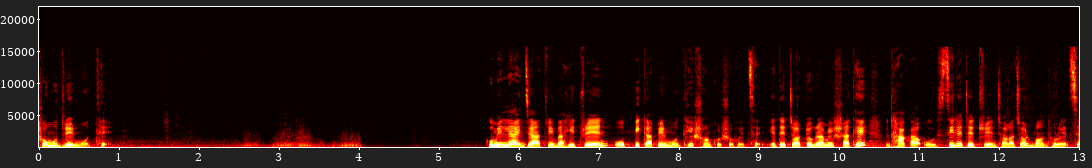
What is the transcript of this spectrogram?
সমুদ্রের মধ্যে। কুমিল্লায় যাত্রীবাহী ট্রেন ও পিকআপের মধ্যে সংঘর্ষ হয়েছে। এতে চট্টগ্রামের সাথে ঢাকা ও সিলেটের ট্রেন চলাচল বন্ধ রয়েছে।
